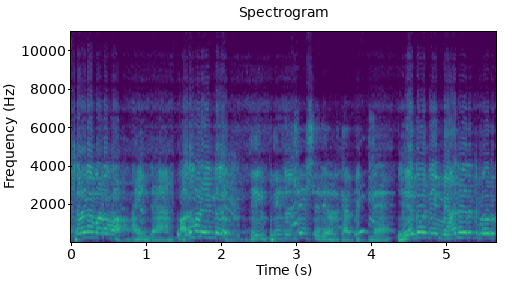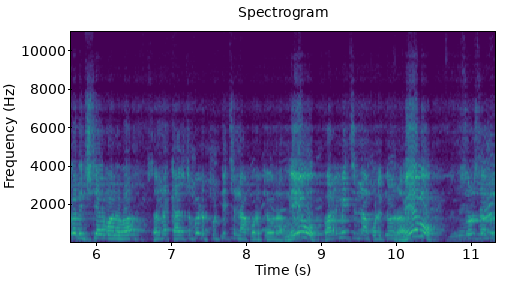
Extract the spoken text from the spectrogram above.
సరేలే మనవా అయిందా? అది కూడా అయిందిలే. నీకు పెళ్ళి చేసేది ఎవరికి ఆ బిడ్డనే? ఏదో నీ మేనేజర్కి ఎవరికని ఇచ్చేది మనవా సొమ్మె కష్టపడి పుట్టించిన నా కొడుకు ఎవరు? నీవు. వరమిచ్చిన నా కొడుకు ఎవరు? మేము. చూడు సొమ్మె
